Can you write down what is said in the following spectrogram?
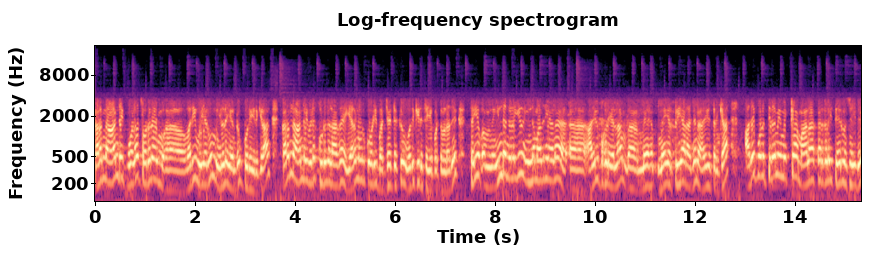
கடந்த ஆண்டை போல தொடர வரி உயர்வும் இல்லை என்றும் கூறியிருக்கிறார். கடந்த ஆண்டை விட கூடுதலாக 200 கோடி பட்ஜெட்டுக்கு ஒதுக்கீடு செய்யப்பட்டுள்ளது. செய்ய இந்த நிலையில் இந்த மாதிரியான அறிவிப்புகளை எல்லாம் மேயர் பிரியாராஜன் அறிவித்திருக்கிறார். அதே போல திறமை மிக்க மாணாக்கர்களை தேர்வு செய்து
